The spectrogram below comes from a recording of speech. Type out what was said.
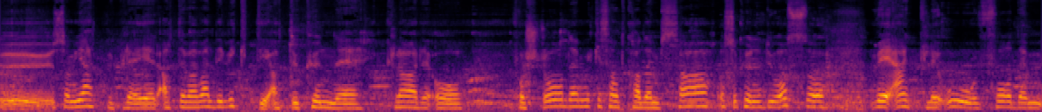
uh, som hjelpepleier at det var veldig viktig at du kunne klare å forstå dem, ikke sant, hva de sa. Og så kunne du også ved enkle ord få dem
